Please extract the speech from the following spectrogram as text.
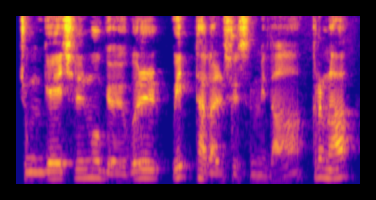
중개 실무 교육을 위탁할 수 있습니다. 그러나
